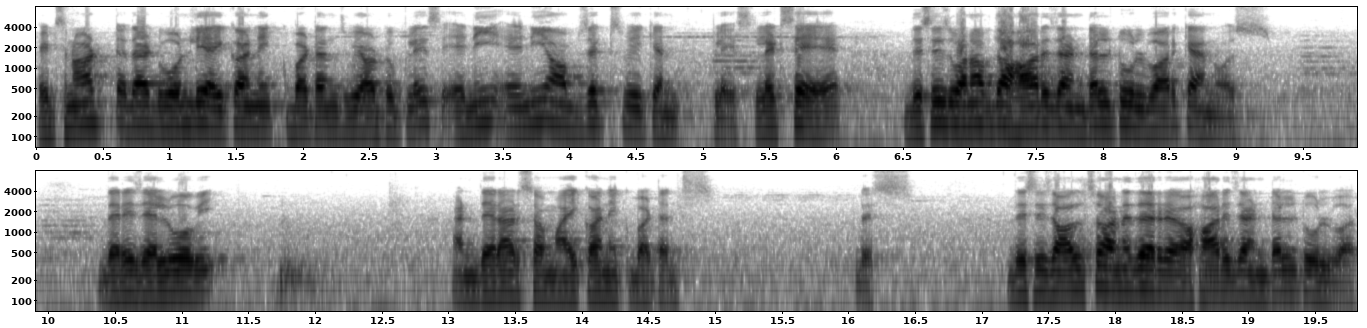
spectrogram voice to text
it's not that only iconic buttons we have to place. Any any objects we can place. Let's say this is one of the horizontal toolbar canvas. There is lov and there are some iconic buttons. This. This is also another uh, horizontal toolbar.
